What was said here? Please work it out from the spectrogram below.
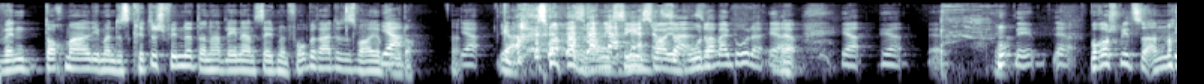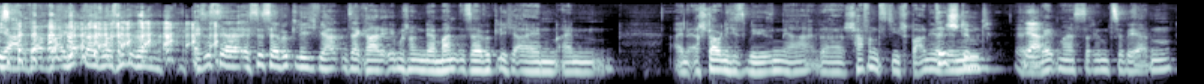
wenn doch mal jemand das kritisch findet, dann hat Lena ein Statement vorbereitet, das war ihr ja. Bruder. Ja. Ja. Es war, es war nicht sie, es war ihr Das Bruder. war mein Bruder, ja. Ja. Ja, ja, ja. Nee, ja. Worauf spielst du an, Max? Ja, da war, ich habe da sowas mitbekommen. Es ist ja, es ist ja wirklich, wir hatten es ja gerade eben schon, der Mann ist ja wirklich ein, ein, ein erstaunliches Wesen, ja. Da schaffen es die Spanierinnen, Das stimmt, äh, ja. Weltmeisterin zu werden.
